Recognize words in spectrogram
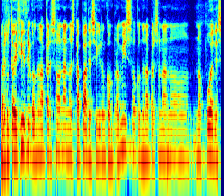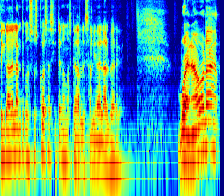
Me resulta difícil cuando una persona no es capaz de seguir un compromiso, cuando una persona no, no puede seguir adelante con sus cosas y tenemos que darle salida del albergue. Bueno, ahora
